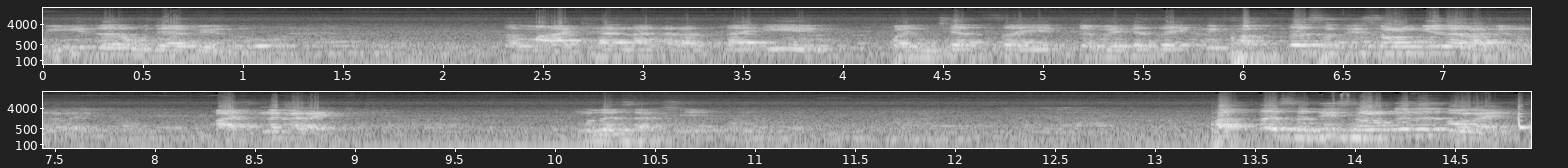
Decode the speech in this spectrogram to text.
मी जर उद्या गेलो तर माझ्या नगरातला एक पंचायतचा एक कमिटीचा एक मी फक्त सतीश सोळंकेला भाषण करायचं भाषण करायचं. मुलं साक्षी फक्त सतीश सोळंकेलाच बोलायचं.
